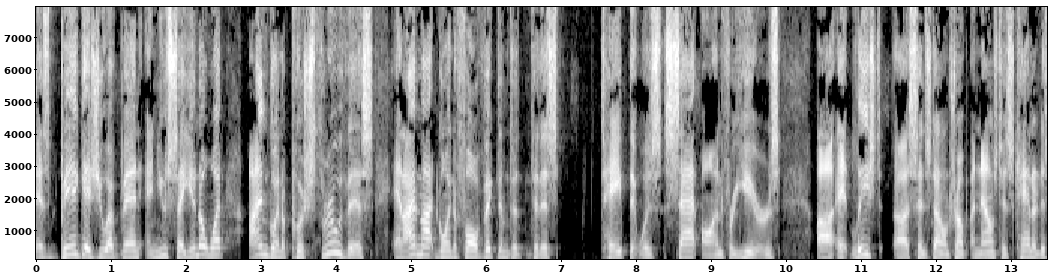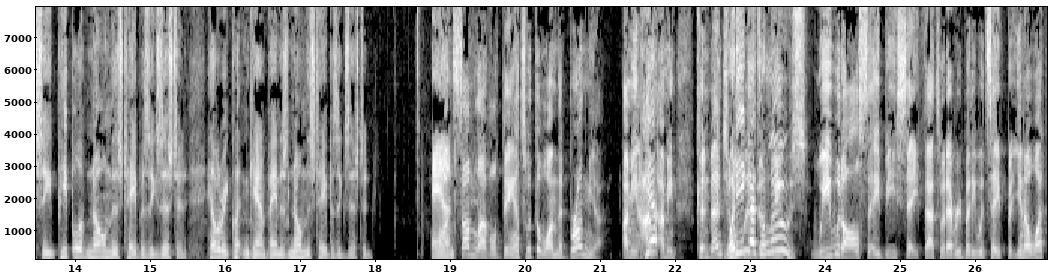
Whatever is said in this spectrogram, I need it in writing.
as big as you have been, and you say, you know what, I'm going to push through this, and I'm not going to fall victim to, to this tape that was sat on for years. Uh, at least uh, since Donald Trump announced his candidacy, people have known this tape has existed. Hillary Clinton campaign has known this tape has existed. on some level, dance with the one that brung you. I mean, Yep. I'm, I mean, conventional. What do you got to we- lose? We, would all say be safe. That's what everybody would say. But you know what?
